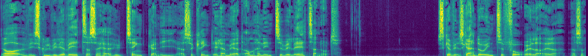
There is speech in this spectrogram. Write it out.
ja vi skulle vilja veta så här, hur tänker ni alltså kring det här med att om han inte vill äta något, ska, vi, ska han då inte få eller, eller alltså.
